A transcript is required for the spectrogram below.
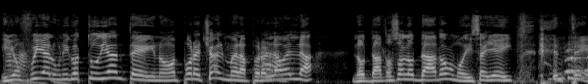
y yo fui el único estudiante, y no es por echármela, pero es la verdad. Los datos son los datos, como dice Jay. Este,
